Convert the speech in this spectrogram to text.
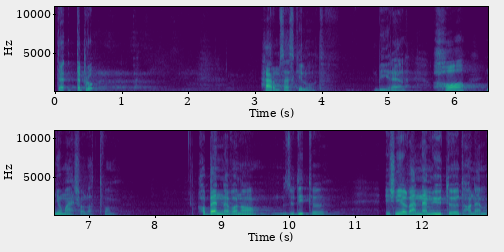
Te, te pro... 300 kilót bír el. ha nyomás alatt van. Ha benne van az üdítő, és nyilván nem ütőd, hanem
